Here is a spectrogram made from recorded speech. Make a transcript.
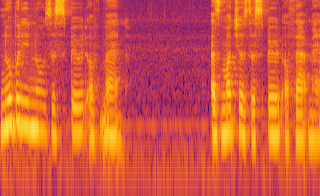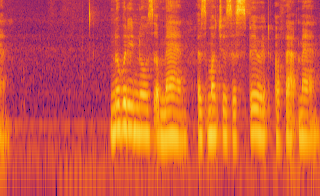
nobody knows the spirit of man as much as the spirit of that man. Nobody knows a man as much as the spirit of that man.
